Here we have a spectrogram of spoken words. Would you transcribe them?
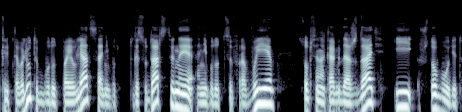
криптовалюты будут появляться, они будут государственные, они будут цифровые, собственно, когда ждать и что будет.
